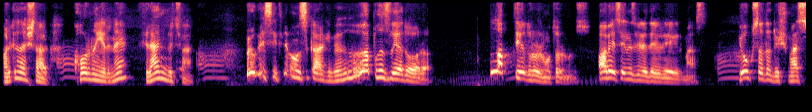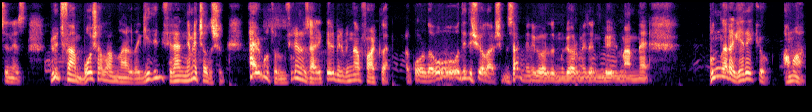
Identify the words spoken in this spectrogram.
Arkadaşlar korna yerine fren lütfen. Progresif limon sıkar gibi hop hızlıya doğru. Lap diye durur motorunuz. ABS'niz bile devreye girmez. Yoksa da düşmezsiniz. Lütfen boş alanlarda gidin frenleme çalışın. Her motorun fren özellikleri birbirinden farklı. Bak orada o didişiyorlar şimdi. Sen beni gördün mü görmedin mi bilmem ne. Bunlara gerek yok. Ama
